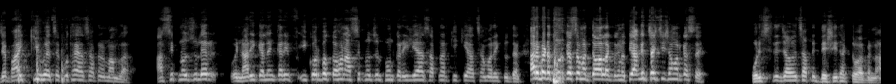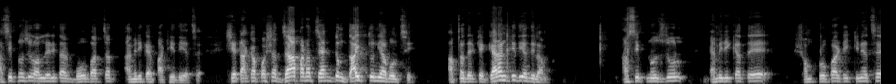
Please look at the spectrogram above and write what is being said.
যে, ভাই, কি হয়েছে? কোথায় আছে আপনার মামলা? আসিফ নজরুলের ওই নারী কেলেঙ্কারি ই করব তখন আসিফ নজরুল ফোন করে, ইলিয়াস, আপনার কি কি আছে? আমার একটু দেন। আর বেটা, তোর কাছে আমার দেওয়া লাগবে না। তুই আগে চাইছিস আমার কাছে? পরিস্থিতি যা হয়েছে, আপনি দেশেই থাকতে পারবেন আসিফ নজরুল অলরেডি তার বউ বাচ্চা আমেরিকায় পাঠিয়ে দিয়েছে। সে টাকা পয়সা যা পাঠাচ্ছে, একদম দায়িত্ব নিয়ে বলছি। আপনাদেরকে গ্যারান্টি দিয়ে দিলাম। আসিফ নজরুল আমেরিকাতে সব প্রপার্টি কিনেছে।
